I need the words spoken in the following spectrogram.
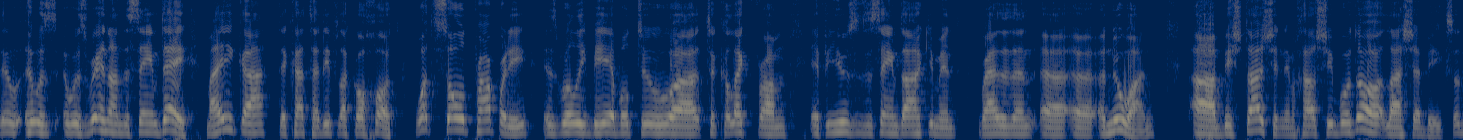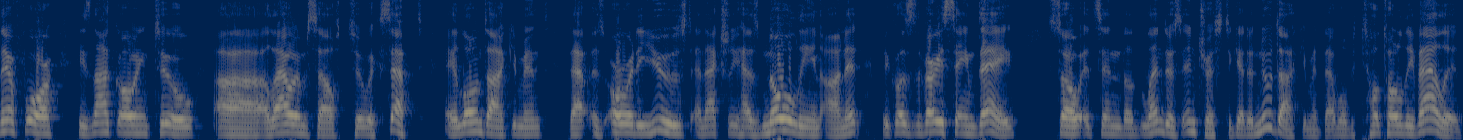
It was it was written on the same day. Ma'ika de katarif lakochot. What sold property is will he be able to uh, to collect from if he uses the same document rather than uh, uh, a new one? Uh, so therefore, he's not going to uh, allow himself to accept a loan document that is already used and actually has no lien on it because the very same day so it's in the lender's interest to get a new document that will be to- totally valid,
